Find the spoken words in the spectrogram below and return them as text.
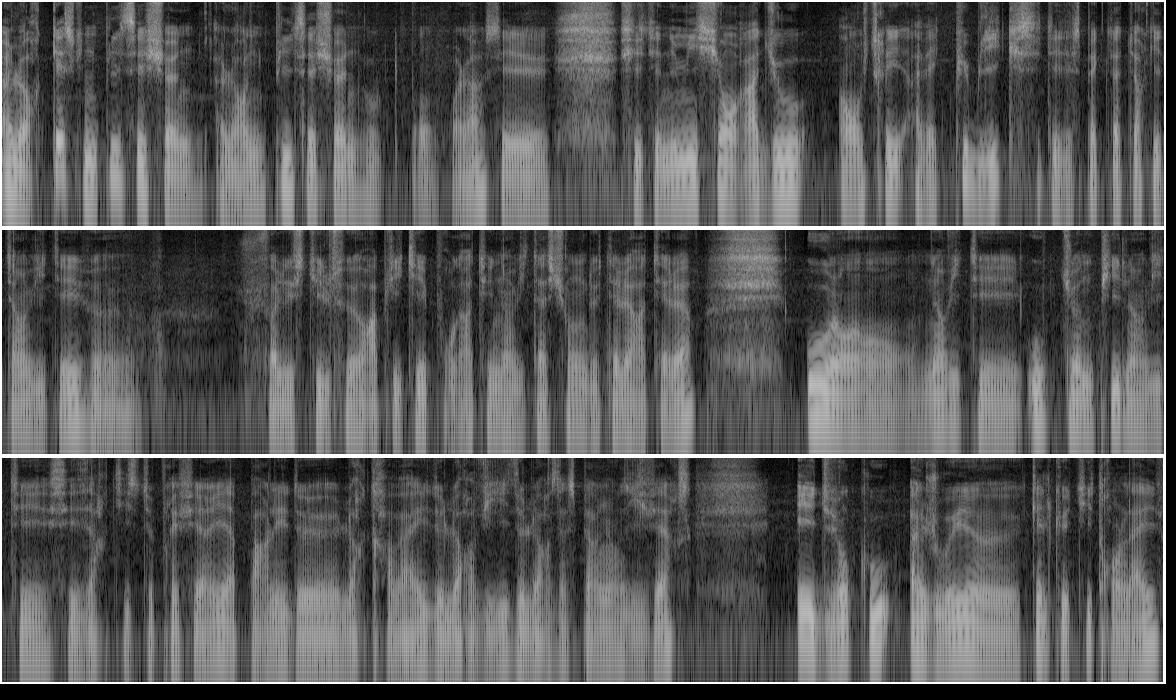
Alors, qu'est-ce qu'une Peel Session? Alors, une Peel Session, bon, voilà, c'est c'était une émission radio enregistrée avec public. C'était des spectateurs qui étaient invités. euh, Il fallait style se rappliquer pour gratter une invitation de telle heure à telle heure. Où on, invitait, John Peel invitait ses artistes préférés à parler de leur travail, de leur vie, de leurs expériences diverses. Et du coup, à jouer euh, quelques titres en live.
